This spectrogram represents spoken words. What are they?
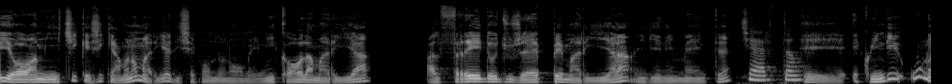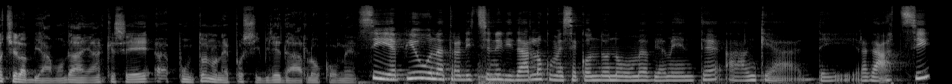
Io ho amici che si chiamano Maria di secondo nome, Nicola Maria, Alfredo Giuseppe Maria, mi viene in mente. Certo. E, e, quindi uno ce l'abbiamo, dai, anche se appunto non è possibile darlo come... Sì, è più una tradizione di darlo come secondo nome, ovviamente, anche a dei ragazzi.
